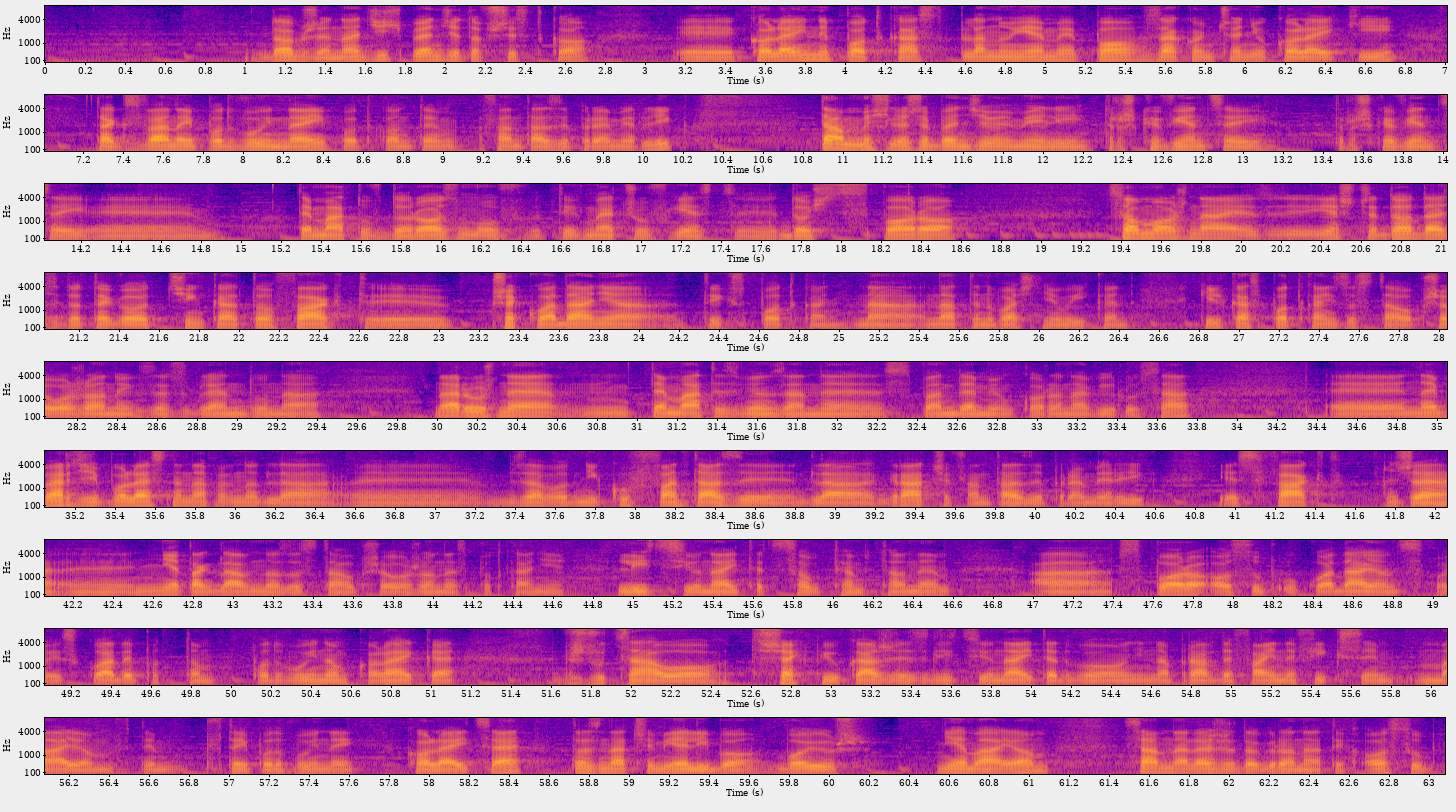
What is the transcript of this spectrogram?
Dobrze, na dziś będzie to wszystko. Yy, Kolejny podcast planujemy po zakończeniu kolejki, tak zwanej podwójnej pod kątem Fantazy Premier League. Tam myślę, że będziemy mieli troszkę więcej, troszkę więcej yy, tematów do rozmów. Tych meczów jest yy, dość sporo. Co można jeszcze dodać do tego odcinka, to fakt y, przekładania tych spotkań na, na ten właśnie weekend. Kilka spotkań zostało przełożonych ze względu na, na różne mm, tematy związane z pandemią koronawirusa. E, najbardziej bolesne na pewno dla e, zawodników fantazy, dla graczy fantazy Premier League jest fakt, że nie tak dawno zostało przełożone spotkanie Leeds United z Southamptonem, a sporo osób układając swoje składy pod tą podwójną kolejkę wrzucało trzech piłkarzy z Leeds United, bo oni naprawdę fajne fiksy mają w, tym, w tej podwójnej kolejce, to znaczy mieli, bo, bo już nie mają. Sam należę do grona tych osób.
